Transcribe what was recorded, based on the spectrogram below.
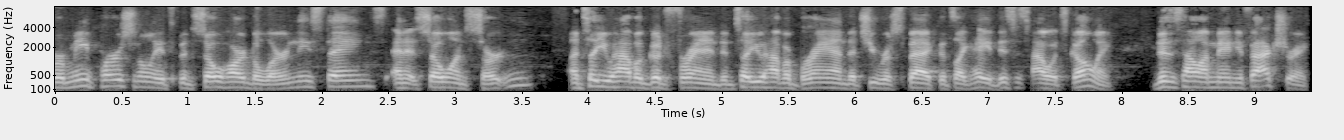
for me personally, it's been so hard to learn these things and it's so uncertain until you have a good friend, until you have a brand that you respect. It's like, hey, this is how it's going. This is how I'm manufacturing.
